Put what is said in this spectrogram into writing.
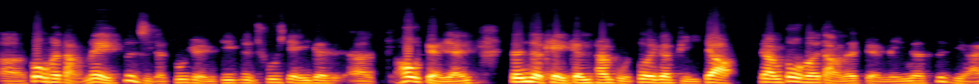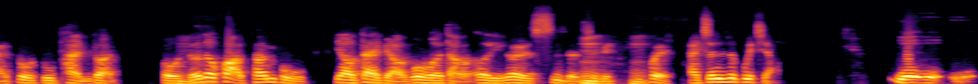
呃共和党内自己的初选机制出现一个呃候选人，真的可以跟川普做一个比较，让共和党的选民呢自己来做出判断。否则的话，川普要代表共和党二零二四的这个机会还真是不小。我我我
